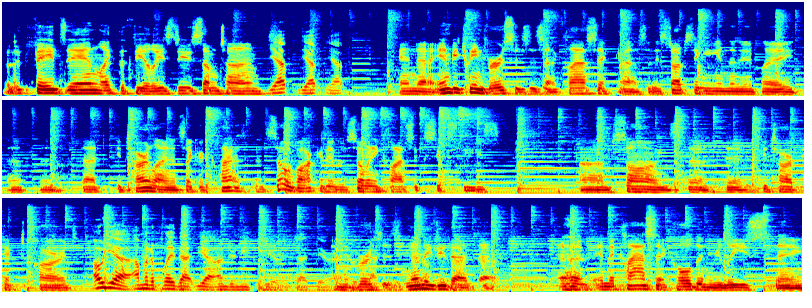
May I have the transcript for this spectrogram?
But it fades in like the Feelies do sometimes. Yep, yep, yep. And uh, in between verses is a classic. Uh, so they stop singing and then they play uh, the, that guitar line. It's like a class. It's so evocative of so many classic '60s um, songs. The the guitar picked part Oh yeah, I'm gonna play that. Yeah, underneath here, that there. And the verses, exactly. and then they do that. that uh, in the classic hold and release thing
